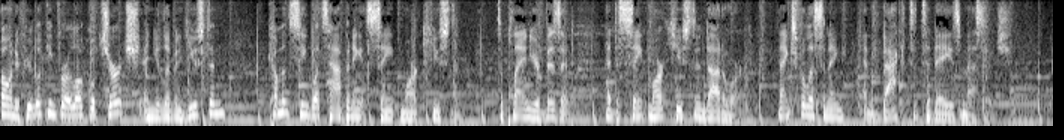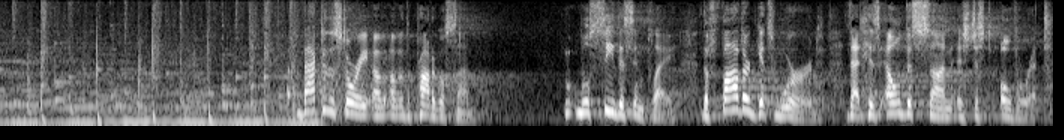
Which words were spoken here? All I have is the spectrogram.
Oh, and if you're looking for a local church and you live in Houston, come and see what's happening at St. Mark Houston. To plan your visit, head to stmarkhouston.org. Thanks for listening, and back to today's message. Back to the story of, of the prodigal son. We'll see this in play. The father gets word that his eldest son is just over it.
